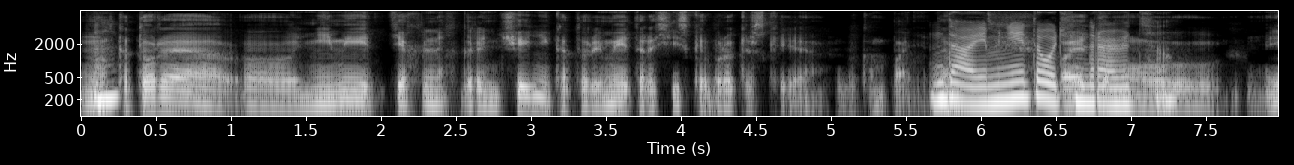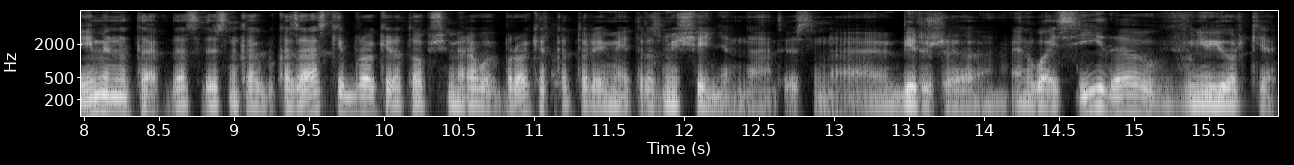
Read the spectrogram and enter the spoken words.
mm-hmm. которая э, не имеет тех или иных ограничений, которые имеет российская брокерская компания. Да, да и мне это очень Поэтому нравится. Именно так, да, соответственно, как бы казахский брокер это общемировой брокер, который имеет размещение на, соответственно, бирже NYC, да, в Нью-Йорке.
